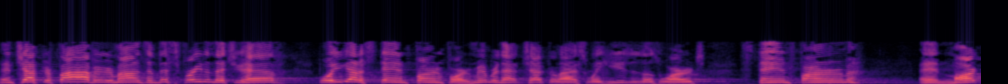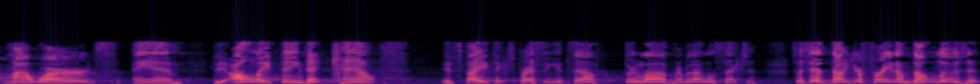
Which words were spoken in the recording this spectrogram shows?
In chapter 5, he reminds them this freedom that you have, boy, you got to stand firm for it. Remember in that chapter last week, he uses those words, stand firm and mark my words, and the only thing that counts is faith expressing itself through love. Remember that little section? So he says, your freedom, don't lose it.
